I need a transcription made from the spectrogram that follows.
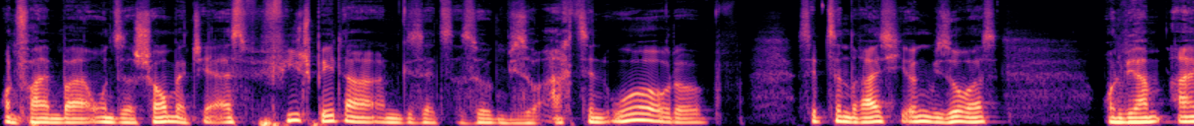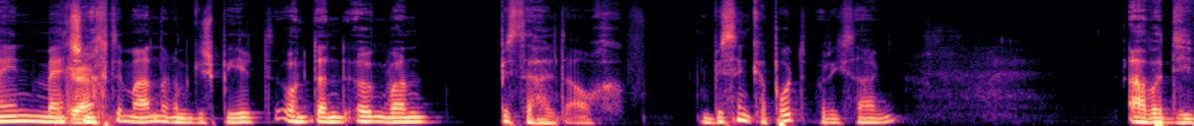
Und vor allem war unser Showmatch ja erst viel später angesetzt, also irgendwie so 18 Uhr oder 17.30 Uhr, irgendwie sowas. Und wir haben ein Match Okay. nach dem anderen gespielt und dann irgendwann bist du halt auch ein bisschen kaputt, würde ich sagen. Aber die,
